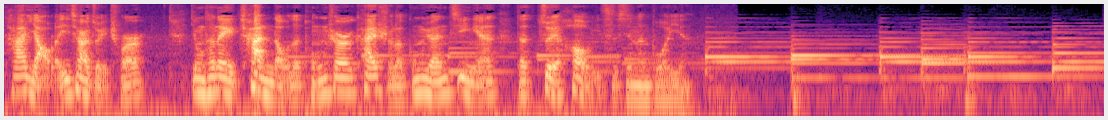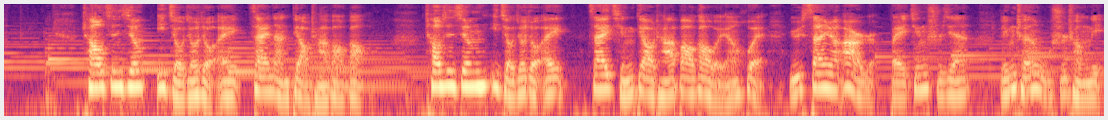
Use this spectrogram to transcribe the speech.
他咬了一下嘴唇儿。用他那颤抖的童声开始了公元纪年的最后一次新闻播音。超新星一九九九 A 灾难调查报告。超新星一九九九 A 灾情调查报告委员会于三月二日北京时间凌晨五时成立。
